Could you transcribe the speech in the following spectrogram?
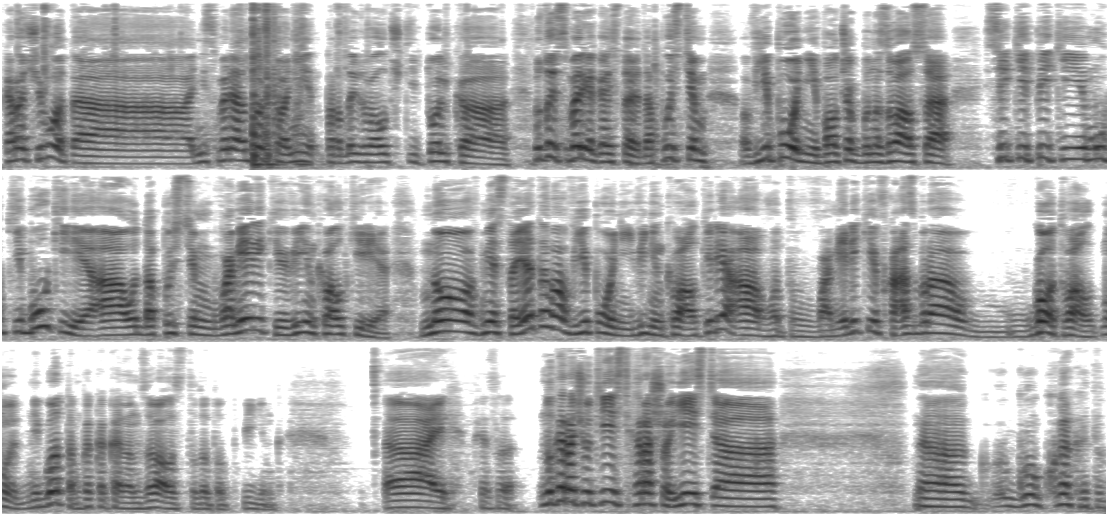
Короче, вот, а, несмотря на то, что они продают волчки только... Ну, то есть, смотри, какая история. Допустим, в Японии волчок бы назывался Сики-Пики Муки-Буки, а вот, допустим, в Америке Winning Valkyrie. Но вместо этого в Японии Winning Valkyrie, а вот в Америке, в Hasbro, God Val, ну, не год, там, как, как она называлась, тот этот Winning. Ай, ну, короче, вот есть, хорошо, есть, а, а, как это,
